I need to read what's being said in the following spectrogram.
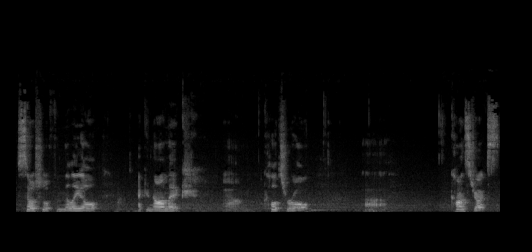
social, familial, economic, um, cultural uh, constructs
